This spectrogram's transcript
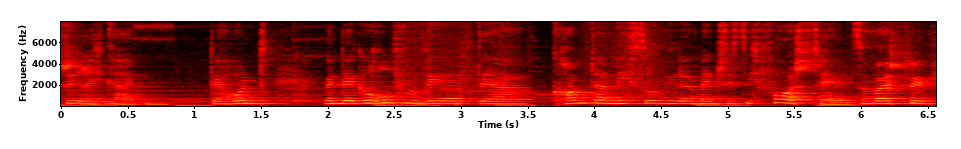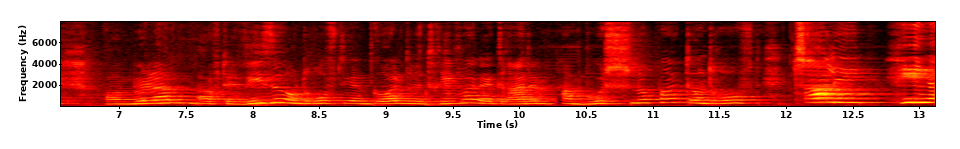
Schwierigkeiten. Der Hund, wenn der gerufen wird, der kommt dann nicht so, wie der Mensch es sich vorstellt. Zum Beispiel Frau Müller auf der Wiese und ruft ihren Golden Retriever, der gerade am Busch schnuppert, und ruft, Charlie, hier!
